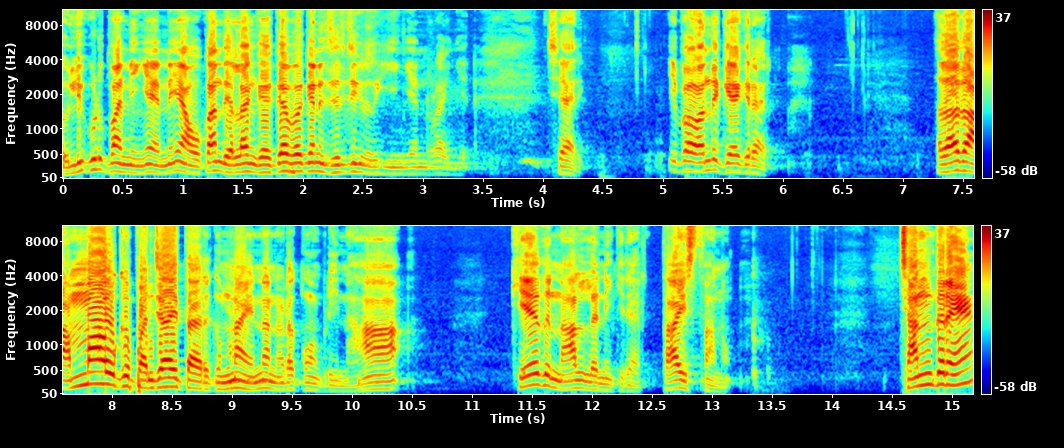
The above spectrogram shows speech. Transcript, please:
சொல்லி கொடுப்பான் நீங்கள் என்னையா உட்காந்து எல்லாம் கேட்க பக்கன்னு சிரிச்சுக்கிட்டு இருக்கீங்கன்றாங்க. சரி. இப்போ வந்து கேட்குறாரு அதாவது அம்மாவுக்கு பஞ்சாயத்தாக இருக்கும்னா என்ன நடக்கும் அப்படின்னா கேது நாளில் நிற்கிறார் தாய் ஸ்தானம். சந்திரன்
